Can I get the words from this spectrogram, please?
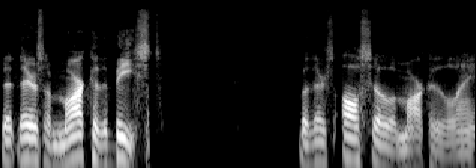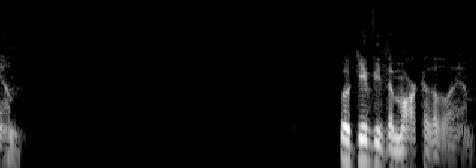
that there's a mark of the beast but there's also a mark of the Lamb. We'll give you the mark of the Lamb.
